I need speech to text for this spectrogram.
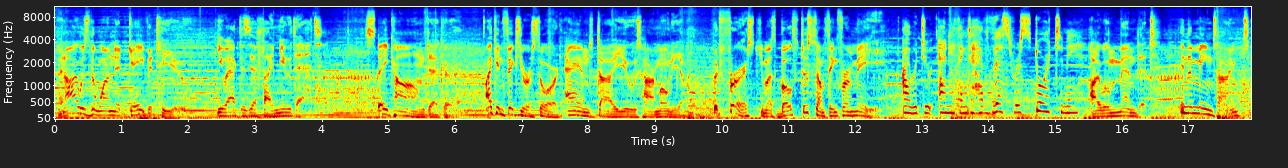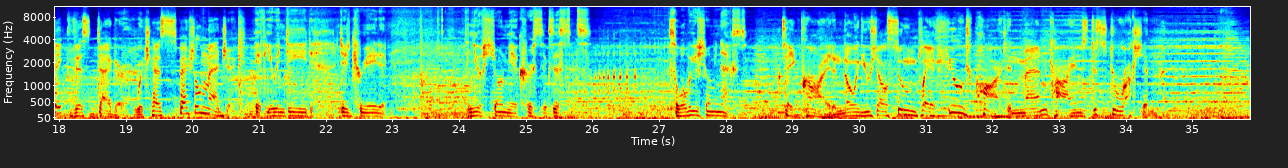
and I was the one that gave it to you. You act as if I knew that. Stay calm, Deker. I can fix your sword and Dayu's harmonium. But first, you must both do something for me. I would do anything to have this restored to me. I will mend it. In the meantime, take this dagger, which has special magic. If you indeed did create it, then you have shown me a cursed existence. So what will you show me next? Take pride in knowing you shall soon play a huge part in mankind's destruction.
